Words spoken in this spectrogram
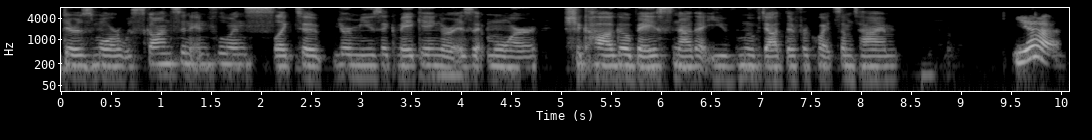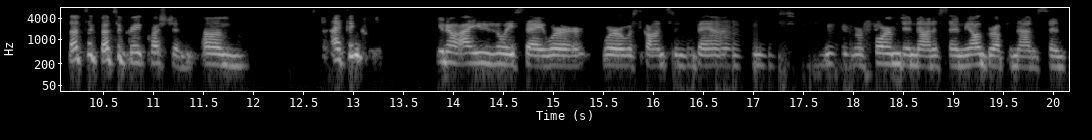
there's more Wisconsin influence like to your music making, or is it more Chicago based now that you've moved out there for quite some time? Yeah, that's a that's a great question. Um, I think you know I usually say we're we're a Wisconsin band. We were formed in Madison. We all grew up in Madison,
